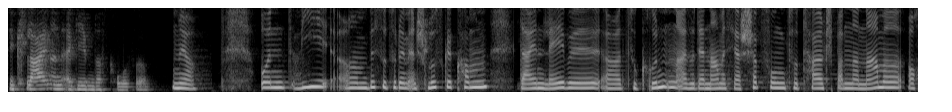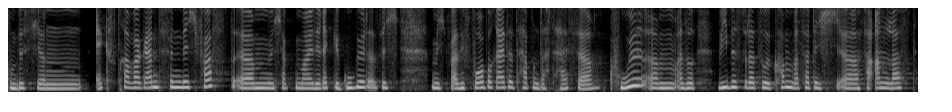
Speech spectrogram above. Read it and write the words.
die Kleinen ergeben das Große. Ja, und wie ähm, bist du zu dem Entschluss gekommen, dein Label äh, zu gründen? Also der Name ist ja Schöpfung, total spannender Name, auch ein bisschen extravagant finde ich fast. Ähm, ich habe mal direkt gegoogelt, als ich mich quasi vorbereitet habe und dachte, heißt ja cool. Ähm, also wie bist du dazu gekommen? Was hat dich äh, veranlasst,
